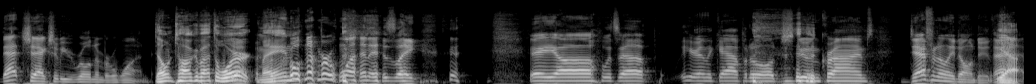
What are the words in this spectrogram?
that should actually be rule number 1. don't talk about the work, man. Rule number 1 is like hey y'all, what's up? Here in the Capitol just doing crimes. Definitely don't do that. Yeah,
